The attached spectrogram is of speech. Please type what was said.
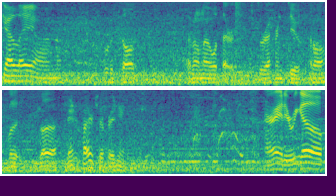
Galeon, that's what it's called. I don't know what that is a reference to at all, but it's a standard pirate ship right here. Alright, here we go.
